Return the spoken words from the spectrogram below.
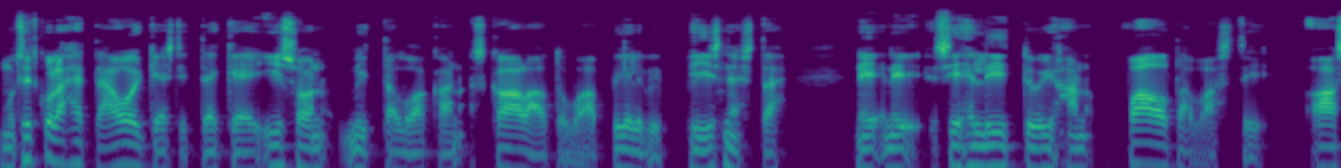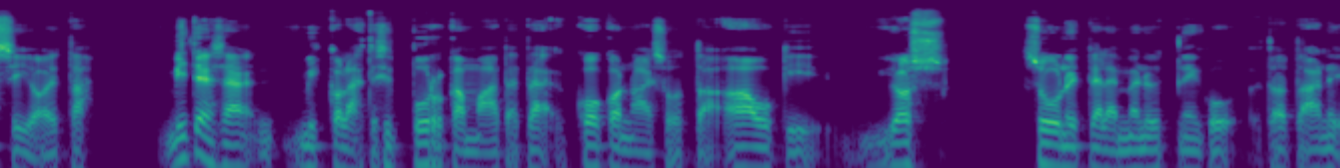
Mutta sitten kun lähdetään oikeasti tekemään ison mittaluokan skaalautuvaa pilvibisnestä, niin, niin siihen liittyy ihan valtavasti asioita. Miten sä, Mikko, lähtisit purkamaan tätä kokonaisuutta auki, jos suunnittelemme nyt niin kuin, tota, niin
